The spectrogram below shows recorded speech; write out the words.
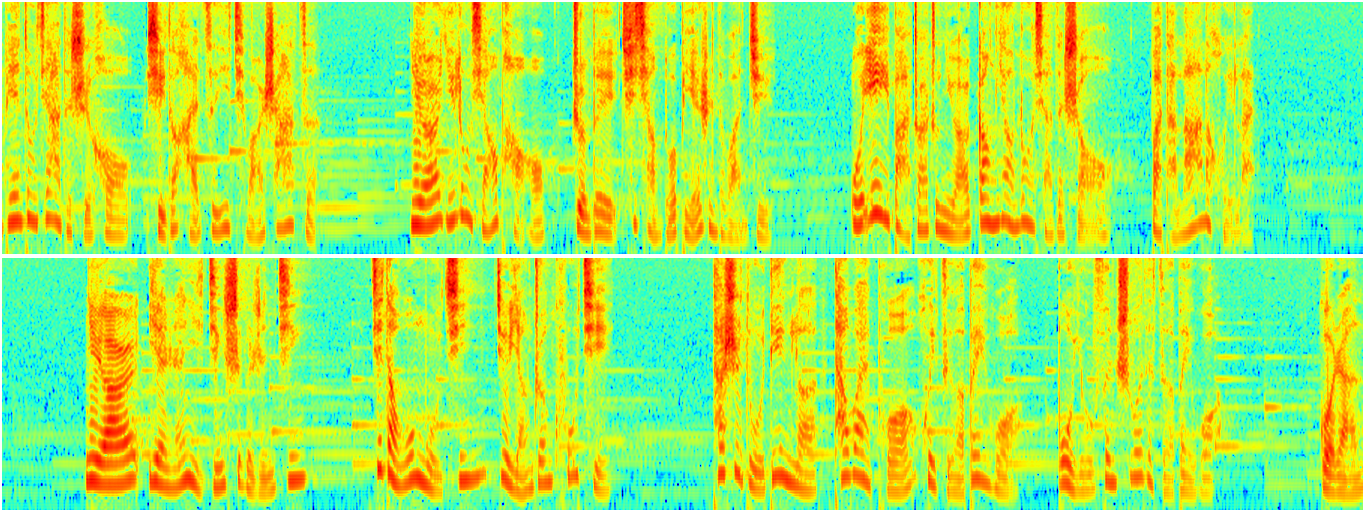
海边度假的时候，许多孩子一起玩沙子。女儿一路小跑，准备去抢夺别人的玩具。我一把抓住女儿刚要落下的手，把她拉了回来。女儿俨然已经是个人精，见到我母亲就佯装哭泣。她是笃定了她外婆会责备我，不由分说的责备我。果然，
